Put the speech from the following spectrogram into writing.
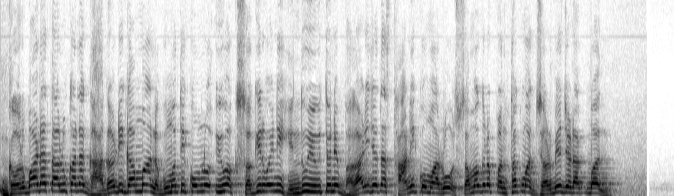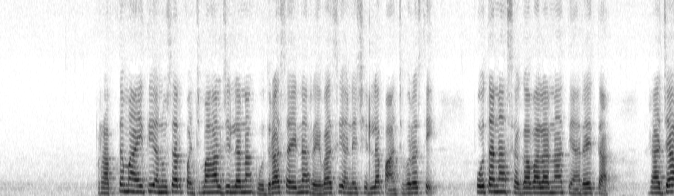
ગોરબાડા તાલુકાના ઘાગરડી ગામમાં લઘુમતી કોમનો યુવક સગીર વયની હિન્દુ યુવતીઓને ભગાડી જતા સ્થાનિકોમાં રોષ સમગ્ર પંથકમાં જડબેજડાક બંધ. પ્રાપ્ત માહિતી અનુસાર પંચમહાલ જિલ્લાના ગોધરા શહેરના રહેવાસી અને છેલ્લા પાંચ વર્ષથી પોતાના સગાવાલાના ત્યાં રહેતા રાજા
